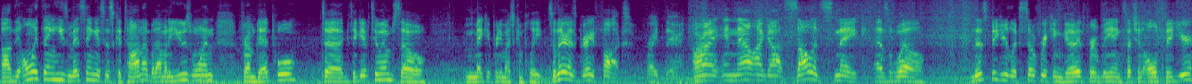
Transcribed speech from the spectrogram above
Uh, the only thing he's missing is his katana, but I'm gonna use one from Deadpool to, to give to him. So make it pretty much complete. So there is Gray Fox right there. All right, and now I got Solid Snake as well. This figure looks so freaking good for being such an old figure.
